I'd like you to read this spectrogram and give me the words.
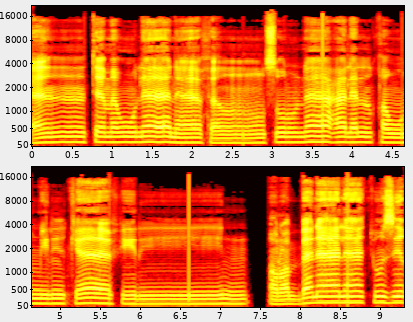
أنت مولانا فانصرنا على القوم الكافرين. ربنا لا تزغ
